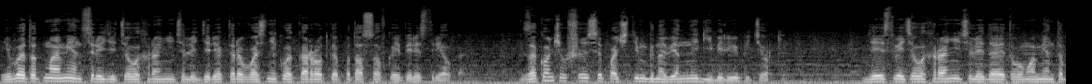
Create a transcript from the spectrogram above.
и в этот момент среди телохранителей директора возникла короткая потасовка и перестрелка, закончившаяся почти мгновенной гибелью пятерки. Действия телохранителей до этого момента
